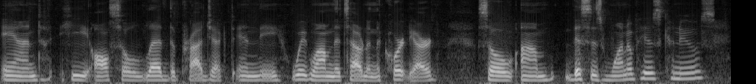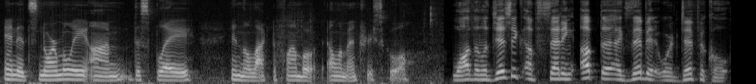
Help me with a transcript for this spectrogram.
And he also led the project in the wigwam that's out in the courtyard. So um, this is one of his canoes, and it's normally on display in the Lac du Flambeau Elementary School. While the logistics of setting up the exhibit were difficult,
